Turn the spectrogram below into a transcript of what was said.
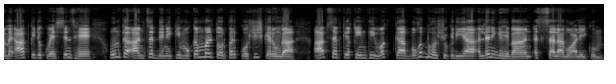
मैं आपके जो क्वेश्चन हैं, उनका आंसर देने की मुकम्मल तौर पर कोशिश करूँगा। आप सबके कीमती वक्त का बहुत बहुत शुक्रिया। अल्लाह निगहबान असलकुम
